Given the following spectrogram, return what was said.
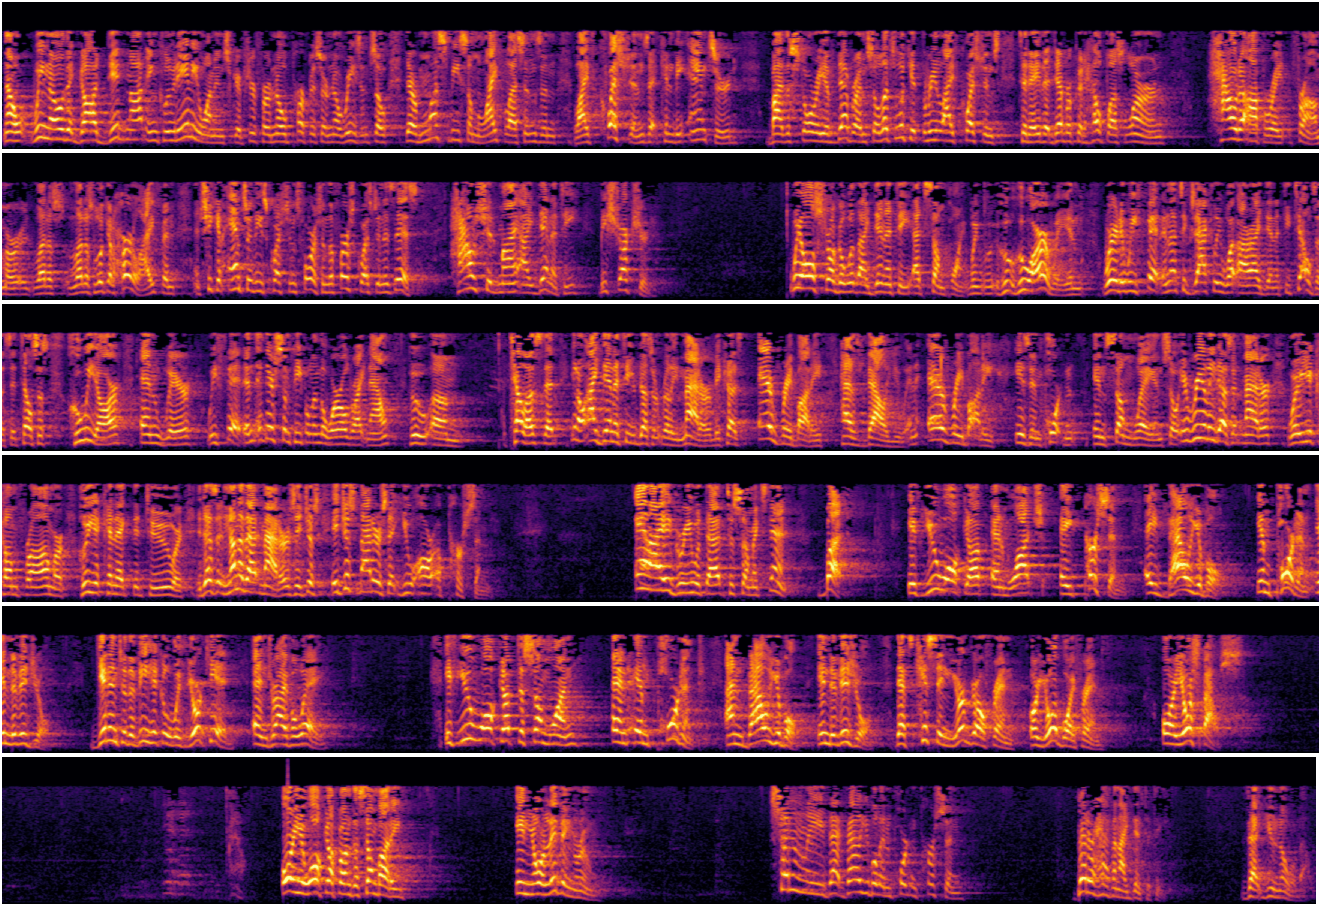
Now, we know that God did not include anyone in Scripture for no purpose or no reason, so there must be some life lessons and life questions that can be answered by the story of Deborah. And so let's look at three life questions today that Deborah could help us learn how to operate from, or let us, let us look at her life, and, and she can answer these questions for us. And the first question is this How should my identity be structured? We all struggle with identity at some point. We, who, who are we and where do we fit? And that's exactly what our identity tells us. It tells us who we are and where we fit. And there's some people in the world right now who um, tell us that, you know, identity doesn't really matter because everybody has value and everybody is important in some way. And so it really doesn't matter where you come from or who you're connected to or it doesn't, none of that matters. It just, it just matters that you are a person. And I agree with that to some extent. But if you walk up and watch a person, a valuable, important individual, get into the vehicle with your kid and drive away, if you walk up to someone an important and valuable individual that's kissing your girlfriend or your boyfriend or your spouse. Or you walk up onto somebody in your living room. Suddenly, that valuable and important person better have an identity that you know about.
